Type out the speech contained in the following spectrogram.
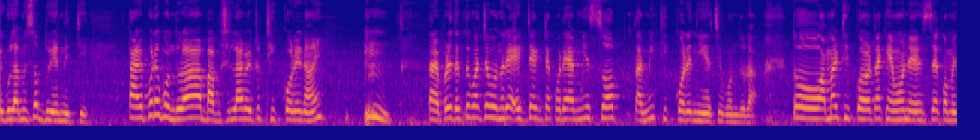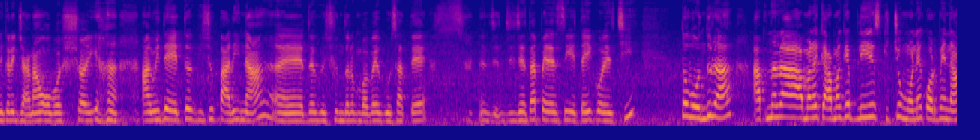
এগুলো আমি সব ধুয়ে নিচ্ছি। তারপরে বন্ধুরা ভাবছিলাম একটু ঠিক করে নাই। তারপরে দেখতে পাচ্ছ বন্ধুরা, একটা একটা করে আমি সব আমি ঠিক করে নিয়েছি বন্ধুরা। তো আমার ঠিক করাটা কেমন এসেছে কমেন্ট করে জানাও অবশ্যই। আমি তো এত কিছু পারি না, এত সুন্দরভাবে গুছাতে যেটা পেরেছি এটাই করেছি। তো বন্ধুরা, আপনারা আমাকে আমাকে প্লিজ কিছু মনে করবে না।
